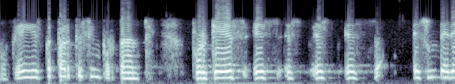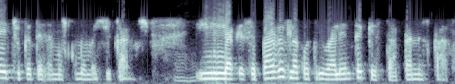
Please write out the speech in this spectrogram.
¿ok? Esta parte es importante porque es, es, es, es, es, un derecho que tenemos como mexicanos y la que se paga es la cuatrivalente que está tan escasa,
